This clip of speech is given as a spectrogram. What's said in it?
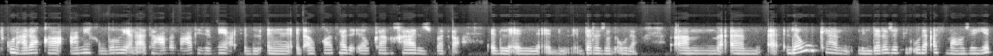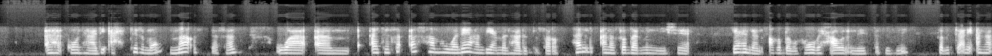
تكون علاقة عميقة. مو ضروري أنا أتعامل معاه في جميع الأوقات. هذا لو كان خارج برا. الدرجة الأولى. أم أم لو كان من درجتي الأولى اسمعه جيد أكون هادي أحترمه ما أستفز وافهم هو ليه عم بيعمل هذا التصرف. هل أنا صدر مني شيء فعلا اغضبه فهو بيحاول إنه يستفزني؟ فبالتالي أنا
